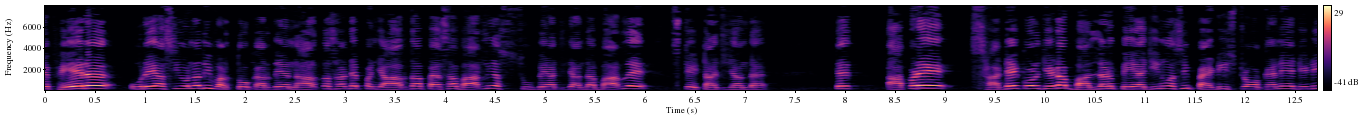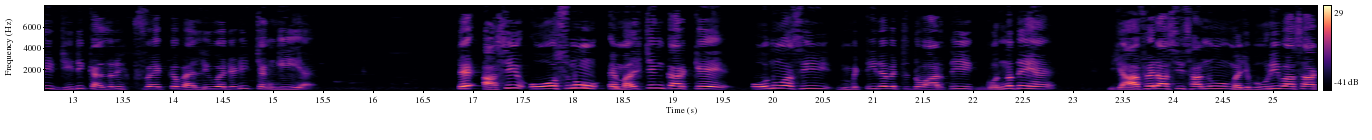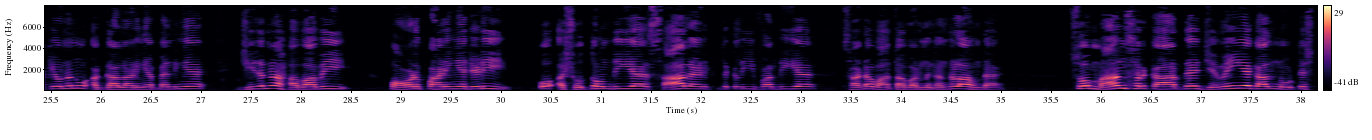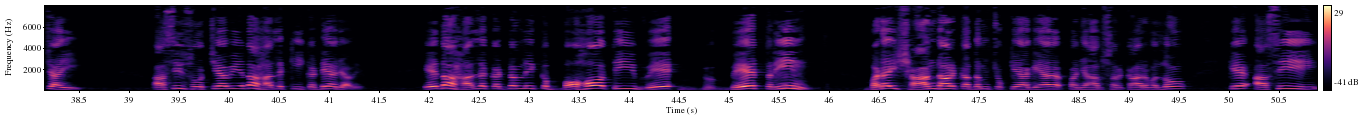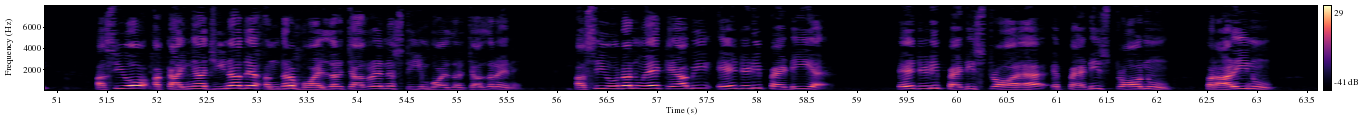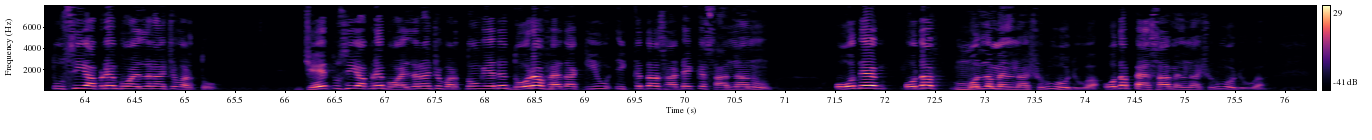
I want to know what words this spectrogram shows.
ਤੇ ਫਿਰ ਉਰੇ ਅਸੀਂ ਉਹਨਾਂ ਦੀ ਵਰਤੋਂ ਕਰਦੇ ਆ ਨਾਲ ਤਾਂ ਸਾਡੇ ਪੰਜਾਬ ਦਾ ਪੈਸਾ ਬਾਹਰਲੀਆਂ ਸੂਬਿਆਂ 'ਚ ਜਾਂਦਾ, ਬਾਹਰਲੇ ਸਟੇਟਾਂ 'ਚ ਜਾਂਦਾ ਹੈ। ਤੇ ਆਪਣੇ ਸਾਡੇ ਕੋਲ ਜਿਹੜਾ ਬਾਲਣ ਪਿਆ, ਜਿਹਨੂੰ ਅਸੀਂ ਪੈਡੀ ਸਟ੍ਰੋ ਕਹਿੰਦੇ ਆ ਜਿਹੜੀ ਜਿਹਦੀ ਕੈਲੋਰੀਫਿਕ ਵੈਲਿਊ ਹੈ, ਜਿਹੜੀ ਚੰਗੀ ਹੈ ਤੇ ਅਸੀਂ ਉਸ ਨੂੰ ਇਮਲਚਿੰਗ ਕਰਕੇ ਉਹਨੂੰ ਅਸੀਂ ਮਿੱਟੀ ਦੇ ਵਿੱਚ ਦੁਆਰਤੀ ਗੁੰਨਦੇ ਆਂ, ਜਾਂ ਫਿਰ ਅਸੀਂ ਸਾਨੂੰ ਮਜਬੂਰੀ ਵਸ ਆ ਕੇ ਉਹਨਾਂ ਨੂੰ ਅੱਗਾਂ ਲਾਣੀਆਂ ਪੈਂਦੀਆਂ, ਜਿਹਦੇ ਨਾਲ ਹਵਾ ਵੀ ਪੌਣ ਪਾਣੀ ਹੈ ਜਿਹੜੀ ਉਹ ਅਸ਼ੁੱਧ ਹੁੰਦੀ ਹੈ ਸਾਹ ਲੈਣ 'ਚ ਤਕਲੀਫ ਆਉਂਦੀ ਹੈ ਸਾਡਾ ਵਾਤਾਵਰਣ ਗੰਧਲਾ ਹੁੰਦਾ। ਸੋ ਮਾਨ ਸਰਕਾਰ ਦੇ ਜਿਵੇਂ ਹੀ ਇਹ ਗੱਲ ਨੋਟਿਸ 'ਚ ਆਈ, ਅਸੀਂ ਸੋਚਿਆ ਵੀ ਇਹਦਾ ਹੱਲ ਕੀ ਕੱਢਿਆ ਜਾਵੇ। ਇਹਦਾ ਹੱਲ ਕੱਢਣ ਲਈ ਇੱਕ ਬਹੁਤ ਹੀ ਵੇ- ਬ- ਬਿਹਤਰੀਨ ਬੜਾ ਹੀ ਸ਼ਾਨਦਾਰ ਕਦਮ ਚੁੱਕਿਆ ਗਿਆ ਪੰਜਾਬ ਸਰਕਾਰ ਵੱਲੋਂ। ਕਿ ਅਸੀਂ ਅਸੀਂ ਉਹ ਇਕਾਈਆਂ ਜਿਨ੍ਹਾਂ ਦੇ ਅੰਦਰ ਬੋਇਲਰ ਚੱਲ ਰਹੇ ਨੇ, ਸਟੀਮ ਬੋਇਲਰ ਚੱਲ ਰਹੇ ਨੇ, ਅਸੀਂ ਉਹਨਾਂ ਨੂੰ ਇਹ ਕਿਹਾ ਵੀ ਇਹ ਜਿਹੜੀ ਪੈਡੀ ਹੈ, ਇਹ ਜਿਹੜੀ ਪੈਡੀ ਸਟ੍ਰੋ ਹੈ, ਇਹ ਪੈਡੀ ਸਟ੍ਰੋ ਨੂੰ, ਪਰਾਲੀ ਨੂੰ ਤੁਸੀਂ ਆਪਣੇ ਬੋਇਲਰਾਂ 'ਚ ਵਰਤੋ। ਜੇ ਤੁਸੀਂ ਆਪਣੇ ਬੋਇਲਰਾਂ 'ਚ ਵਰਤੋਗੇ ਤੇ ਦੋਹਰਾ ਫਾਇਦਾ ਕੀ ਹੋ ਇੱਕ ਤਾਂ ਸਾਡੇ ਕਿਸਾਨਾਂ ਨੂੰ ਉਹਦੇ, ਉਹਦਾ ਮੁੱਲ ਮਿਲਣਾ ਸ਼ੁਰੂ ਹੋ ਜਾਊਗਾ, ਉਹਦਾ ਪੈਸਾ ਮਿਲਣਾ ਸ਼ੁਰੂ ਹੋ ਜਾਊਗਾ।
